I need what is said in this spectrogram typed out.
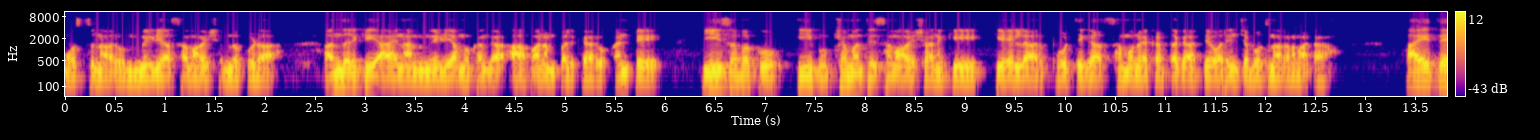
మోస్తున్నారు. మీడియా సమావేశంలో కూడా అందరికీ ఆయన మీడియా ముఖంగా ఆహ్వానం పలికారు. అంటే ఈ సభకు ఈ ముఖ్యమంత్రి సమావేశానికి కేఎల్ఆర్ పూర్తిగా సమన్వయకర్తగా వ్యవహరించబోతున్నారన్నమాట. అయితే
